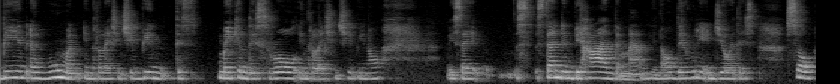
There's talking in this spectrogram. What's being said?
being a woman in relationship, being this, making this role in relationship, you know, we say standing behind the man, you know, they really enjoy this. So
